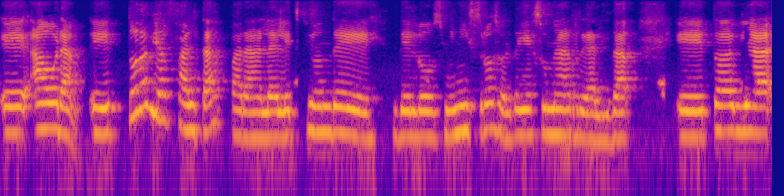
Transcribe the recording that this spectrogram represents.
Eh, ahora, eh, todavía falta para la elección de, los ministros, ahorita ya es una realidad, eh, todavía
